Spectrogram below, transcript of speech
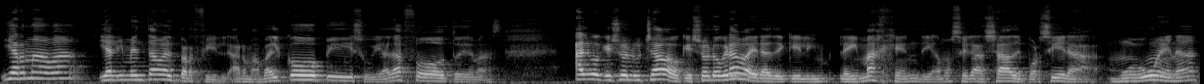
y armaba y alimentaba el perfil. Armaba el copy, subía la foto y demás. Algo que yo luchaba o que yo lograba era de que la imagen, digamos, era ya de por sí era muy buena,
